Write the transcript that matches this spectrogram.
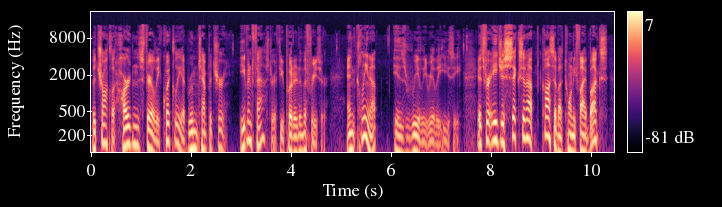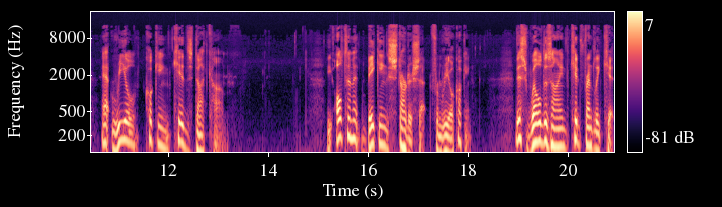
The chocolate hardens fairly quickly at room temperature, even faster if you put it in the freezer. And cleanup is really, really easy. It's for ages 6 and up, costs about 25 bucks at realcookingkids.com. The ultimate baking starter set from Real Cooking. This well designed, kid friendly kit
